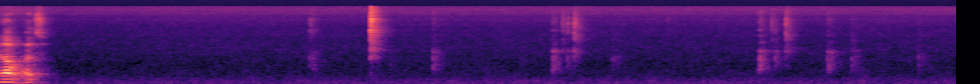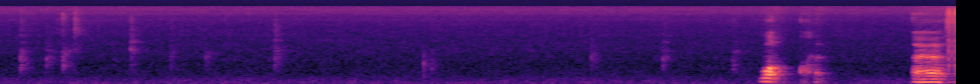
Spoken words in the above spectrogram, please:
Yeah, that works. What earth?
